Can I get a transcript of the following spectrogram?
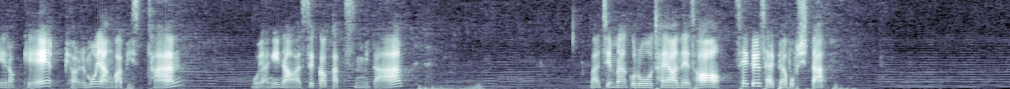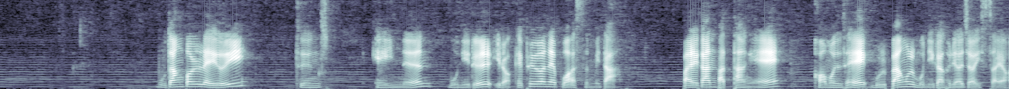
이렇게 별 모양과 비슷한 모양이 나왔을 것 같습니다. 마지막으로 자연에서 색을 살펴봅시다. 무당벌레의 등에 있는 무늬를 이렇게 표현해 보았습니다. 빨간 바탕에 검은색 물방울 무늬가 그려져 있어요.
